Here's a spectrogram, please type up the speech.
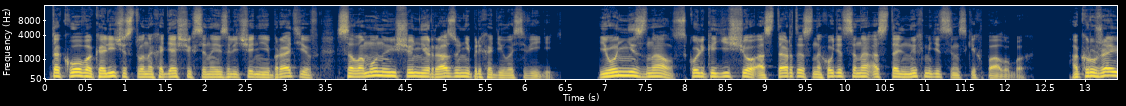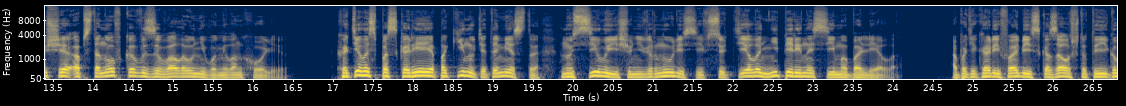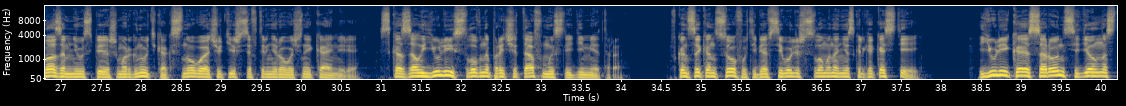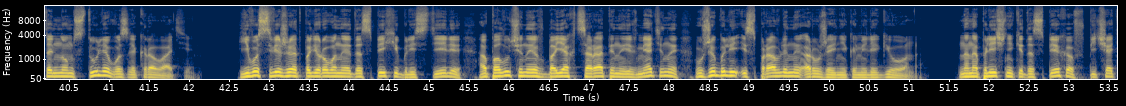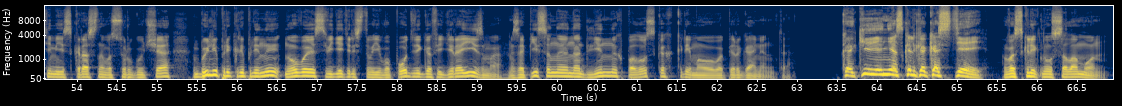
Такого количества находящихся на излечении братьев Соломону еще ни разу не приходилось видеть. И он не знал, сколько еще Астартес находится на остальных медицинских палубах. Окружающая обстановка вызывала у него меланхолию. Хотелось поскорее покинуть это место, но силы еще не вернулись, и все тело непереносимо болело. Апотекарий Фабий сказал, что ты и глазом не успеешь моргнуть, как снова очутишься в тренировочной камере. Сказал Юлий, словно прочитав мысли Диметра. В конце концов, у тебя всего лишь сломано несколько костей. Юлий Каесарон сидел на стальном стуле возле кровати. Его свежие отполированные доспехи блестели, а полученные в боях царапины и вмятины уже были исправлены оружейниками легиона. На наплечнике доспехов печатями из красного сургуча были прикреплены новые свидетельства его подвигов и героизма, записанные на длинных полосках кремового пергамента. «Какие несколько костей!» – воскликнул Соломон.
